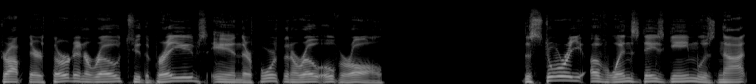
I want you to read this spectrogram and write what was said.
dropped their third in a row to the Braves and their fourth in a row overall. The story of Wednesday's game was not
